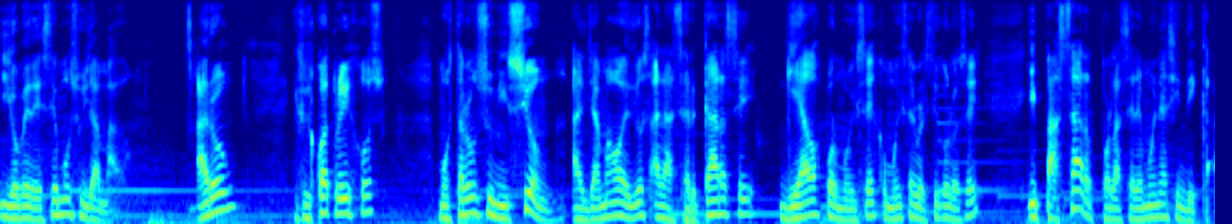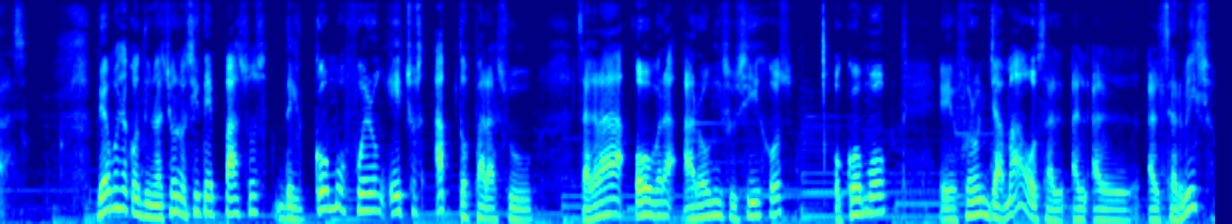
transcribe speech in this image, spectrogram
y obedecemos su llamado. Aarón y sus cuatro hijos mostraron su misión al llamado de Dios al acercarse, guiados por Moisés, como dice el versículo 6, y pasar por las ceremonias indicadas. Veamos a continuación los siete pasos del cómo fueron hechos aptos para su sagrada obra Aarón y sus hijos o cómo eh, fueron llamados al, al servicio.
